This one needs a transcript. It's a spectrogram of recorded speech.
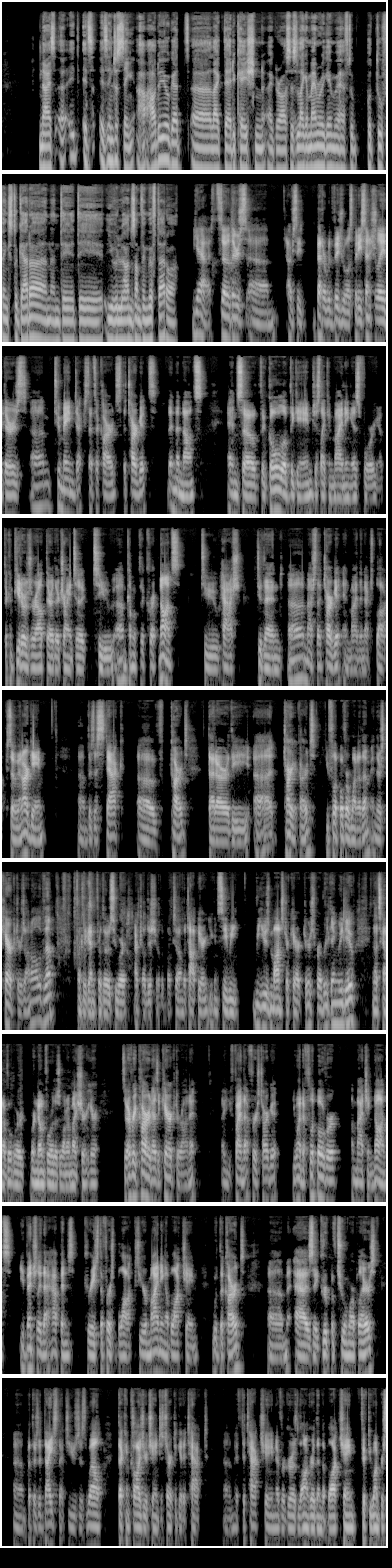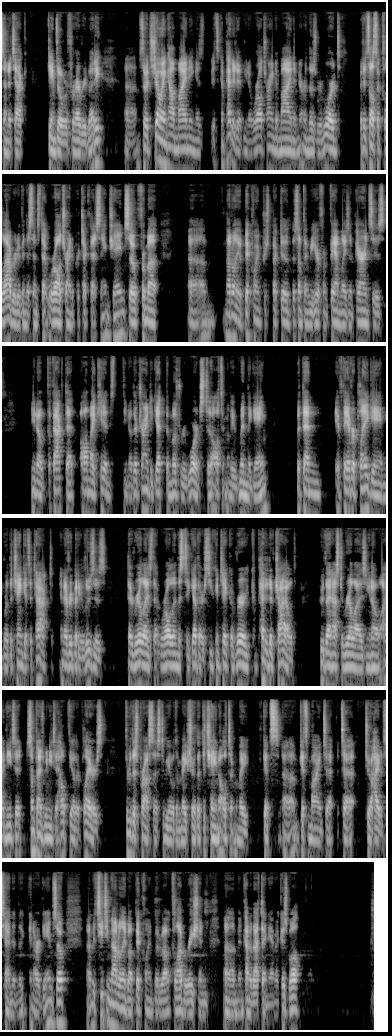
Nice. Uh, it, it's it's interesting. How, how do you get uh, like the education across? It's like a memory game We have to put two things together and and the the you will learn something with that, or? Yeah. So there's um, obviously better with visuals, but essentially there's um, two main deck sets of cards: the targets and the nonce. And so the goal of the game, just like in mining, is for you know the computers are out there; they're trying to to um, come up with the correct nonce to hash to then uh, match that target and mine the next block. So in our game, um, there's a stack of cards that are the uh, target cards. You flip over one of them, and there's characters on all of them. Once again, for those who are actually, I'll just show the book. So on the top here, you can see we we use monster characters for everything we do, and that's kind of what we're we're known for. There's one on my shirt here. So every card has a character on it. Uh, you find that first target. You want to flip over a matching nonce. Eventually, that happens, creates the first block. So you're mining a blockchain with the cards um, as a group of two or more players. Um, but there's a dice that's used as well that can cause your chain to start to get attacked. Um, if the attack chain ever grows longer than the blockchain, 51% attack, game's over for everybody. Um, so it's showing how mining is it's competitive. You know, we're all trying to mine and earn those rewards, but it's also collaborative in the sense that we're all trying to protect that same chain. So from a um, not only a Bitcoin perspective, but something we hear from families and parents is, you know, the fact that all my kids, you know, they're trying to get the most rewards to ultimately win the game. But then if they ever play a game where the chain gets attacked and everybody loses, they realize that we're all in this together. So you can take a very competitive child who then has to realize, you know, I need to, sometimes we need to help the other players through this process to be able to make sure that the chain ultimately gets um, gets mined to, to to a height of 10 in the in our game. So um, it's teaching not only about Bitcoin but about collaboration um, and kind of that dynamic as well.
